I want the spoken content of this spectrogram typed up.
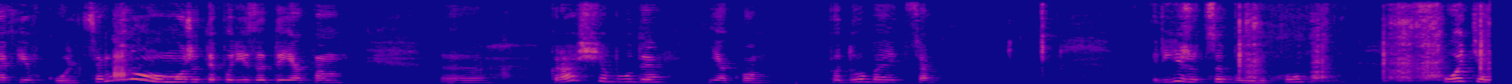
напівкольцями. Ну, можете порізати, як вам е, краще буде, як вам подобається. Ріжу цибульку. Потім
